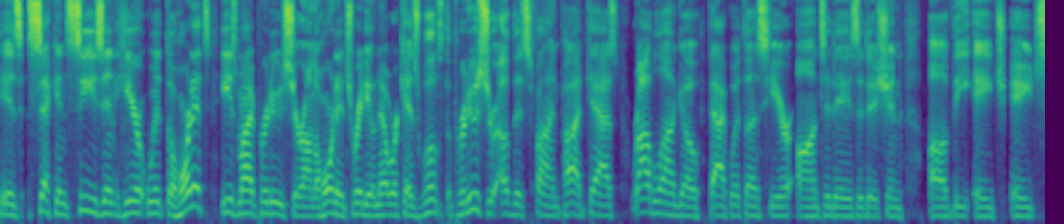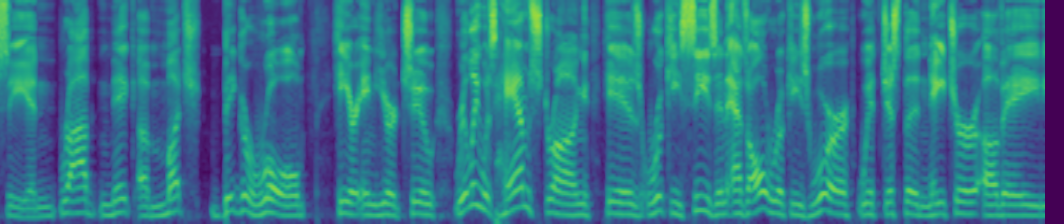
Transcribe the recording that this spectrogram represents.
his second season here with the Hornets, he's my producer on the Hornets Radio Network, as well as the producer of this fine podcast, Rob Longo, back with us here on today's edition of the HHC. And Rob, Nick, a much bigger role here in year two, really was hamstrung his rookie season, as all rookies were, with just the nature of a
